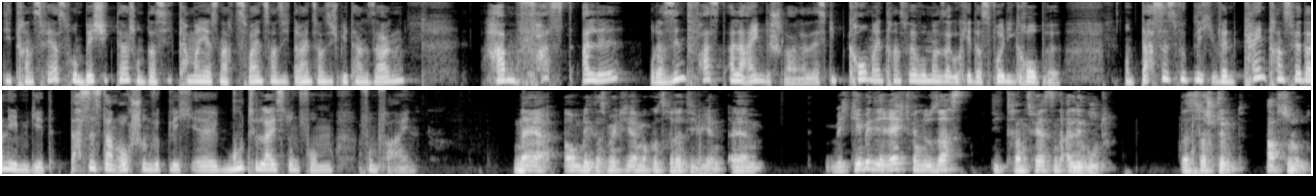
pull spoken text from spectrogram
die Transfers von Besiktas, und das kann man jetzt nach 22, 23 Spieltagen sagen, haben fast alle oder sind fast alle eingeschlagen. Also es gibt kaum einen Transfer, wo man sagt, okay, das ist voll die Graupe. Und das ist wirklich, wenn kein Transfer daneben geht, das ist dann auch schon wirklich äh, gute Leistung vom, vom Verein. Naja, Augenblick, das möchte ich einmal kurz relativieren. Ähm, ich gebe dir recht, wenn du sagst, die Transfers sind alle gut. Das, das stimmt. Absolut.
